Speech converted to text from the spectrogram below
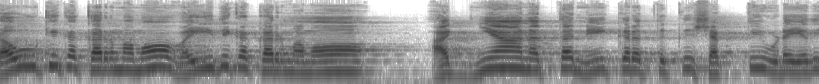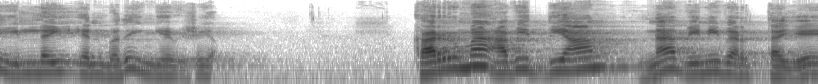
லௌகிக கர்மமோ வைதிக கர்மமோ அஜானத்தை நீக்கிறதுக்கு சக்தி உடையது இல்லை என்பது இங்கே விஷயம். கர்ம அவித்யாம் ந வினிவர்த்தையே.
